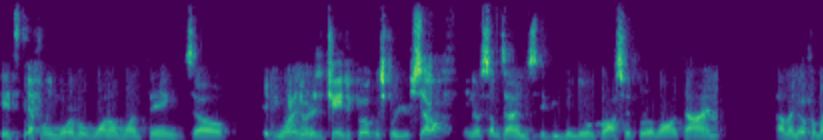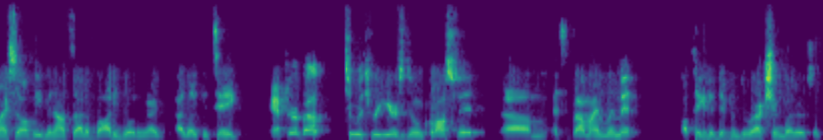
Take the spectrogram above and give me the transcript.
it's definitely more of a one-on-one thing. So if you want to do it as a change of focus for yourself you know sometimes if you've been doing crossfit for a long time um, I know for myself, even outside of bodybuilding, I, I like to take, after about two or three years doing CrossFit, um, that's about my limit. I'll take it a different direction, whether it's like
